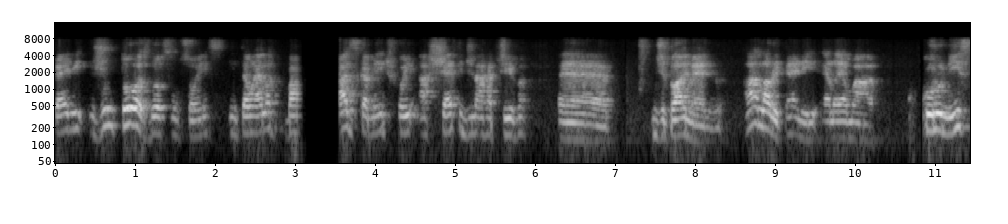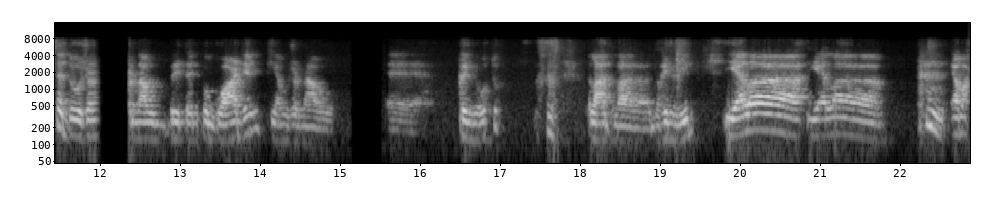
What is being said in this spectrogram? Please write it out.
Penny juntou as duas funções, então ela basicamente foi a chefe de narrativa é, de Bly Manor. A Laurie Penny, ela é uma colunista do jornal britânico Guardian, que é um jornal é, canhoto lá, lá no Reino Unido, e ela, e ela é uma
